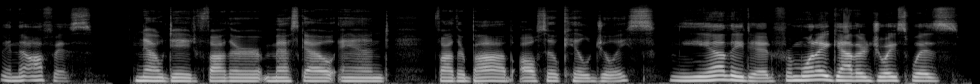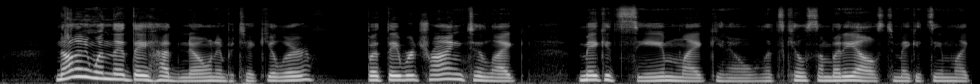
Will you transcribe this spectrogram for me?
in the office. Now, did Father Maskell and Father Bob also killed Joyce? Yeah, they did. From what I gathered, Joyce was not anyone that they had known in particular but they were trying to like make it seem like, you know, let's kill somebody else to make it seem like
